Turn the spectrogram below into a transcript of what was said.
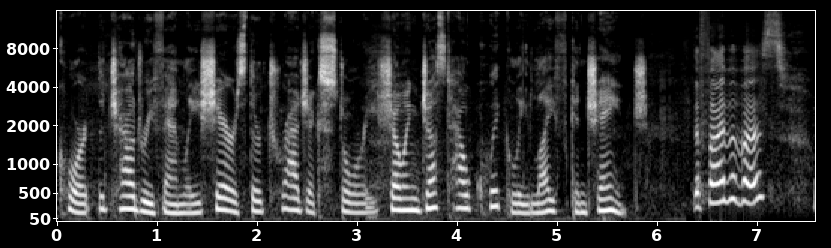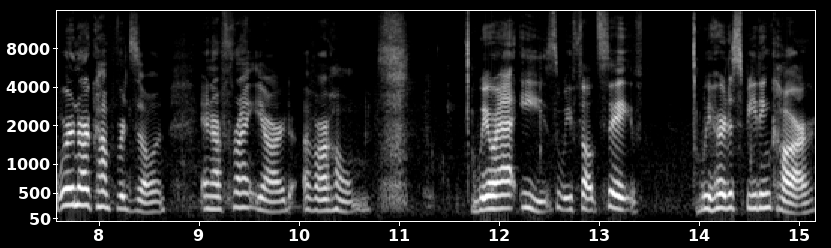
court, the Chaudhari family shares their tragic story, showing just how quickly life can change. The five of us were in our comfort zone in our front yard of our home. We were at ease, we felt safe. We heard a speeding car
